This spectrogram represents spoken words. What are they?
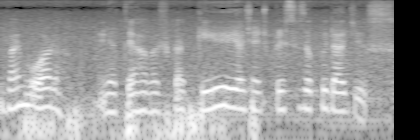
vai embora. E a terra vai ficar aqui e a gente precisa cuidar disso.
